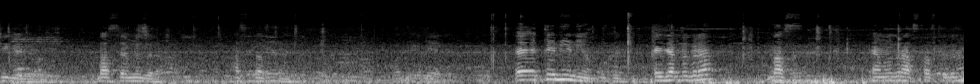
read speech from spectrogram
ঠিক আছে। বাস এমনি করে আস্তে আস্তে। এ এতে নিয়ে নিও ওকে। এই যে করে বাস। এমন করে আস্তে আস্তে করে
